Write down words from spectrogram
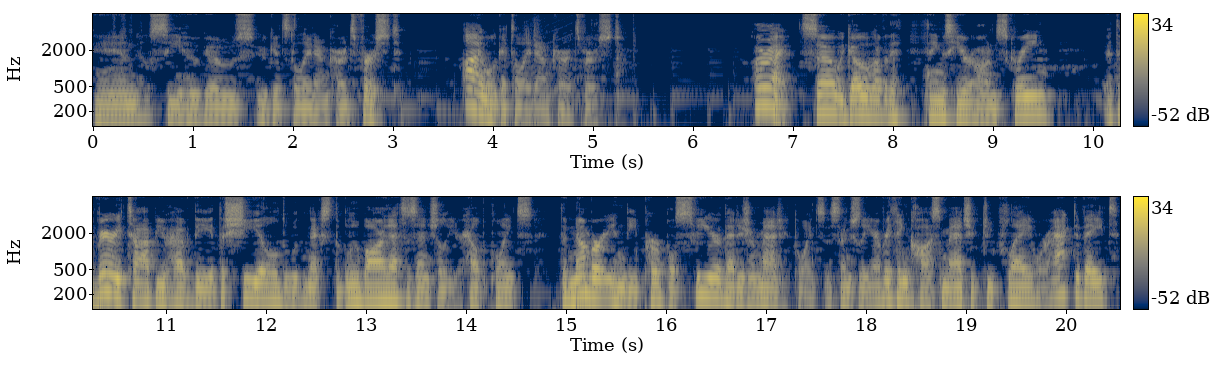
and see who goes who gets to lay down cards first. I will get to lay down cards first. Alright, so we go over the things here on screen. At the very top, you have the, the shield with, next to the blue bar. That's essentially your health points. The number in the purple sphere, that is your magic points. Essentially, everything costs magic to play or activate,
